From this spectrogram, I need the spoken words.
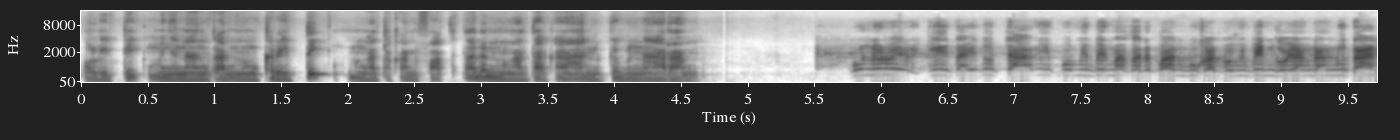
politik menyenangkan, mengkritik, mengatakan fakta dan mengatakan kebenaran. Mundur kita itu cari pemimpin masa depan bukan pemimpin goyang dangdutan.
